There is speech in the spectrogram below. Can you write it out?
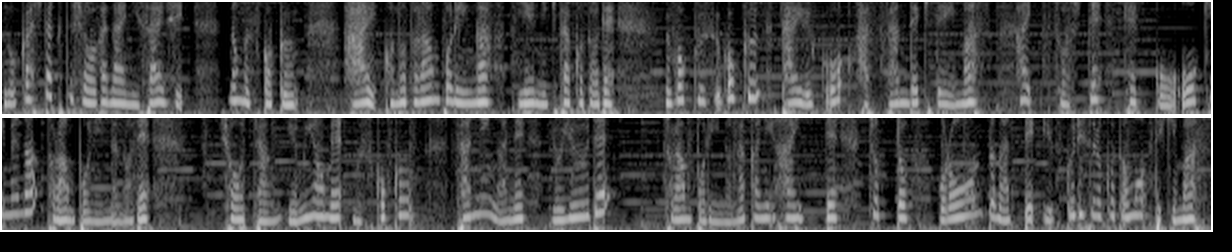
動かしたくてしょうがない2歳児。の息子くん。はいこのトランポリンが家に来たことですごくすごく体力を発散できています。はいそして結構大きめなトランポリンなので翔ちゃん弓嫁息子くん3人がね余裕でトランポリンの中に入ってちょっとゴローンとなってゆっくりすることもできます。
